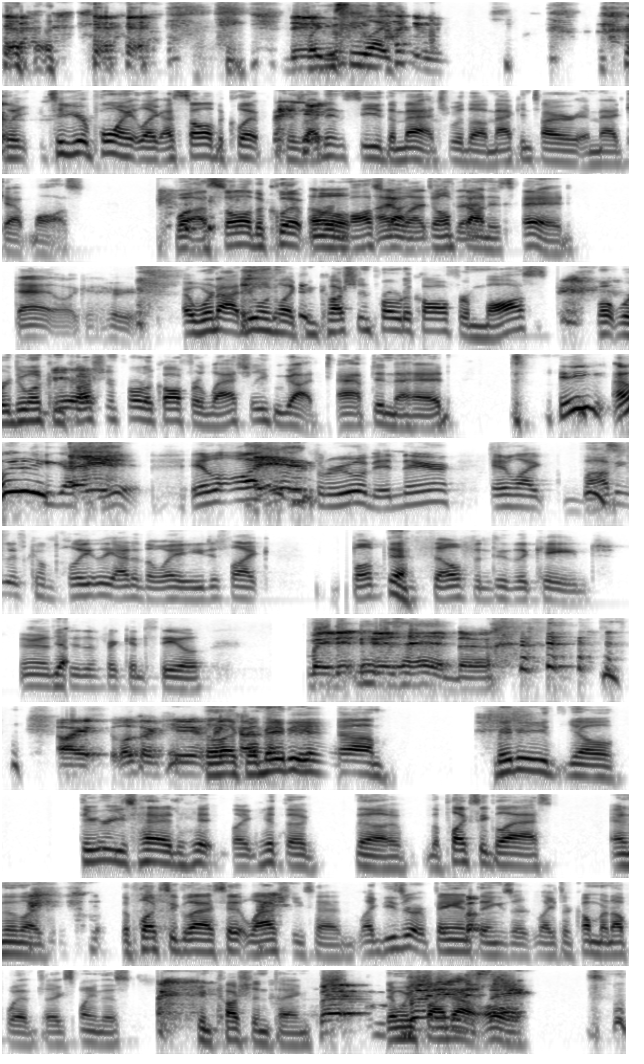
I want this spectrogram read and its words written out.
dude, But you see, like- fucking- like to your point, like I saw the clip because I didn't see the match with uh, McIntyre and Madcap Moss. But I saw the clip where Oh, Moss I got dumped that. on his head. That like hurt. And we're not doing like concussion protocol for Moss, but we're doing Yeah. concussion protocol for Lashley, who got tapped in the head. He, I don't think he got hit. It looked like he and- threw him in there, and like Bobby was completely out of the way. He just like bumped Yeah. himself into the cage, or into Yep. the freaking steel. but he didn't hit his head though. All right, it looked like he didn't. They're like, well, maybe, um, maybe you know, Theory's head hit like hit the the the plexiglass, and then like the plexiglass hit Lashley's head. Like these are fan But- things that like they're coming up with to explain this concussion thing. But Then we but find in the out, oh.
